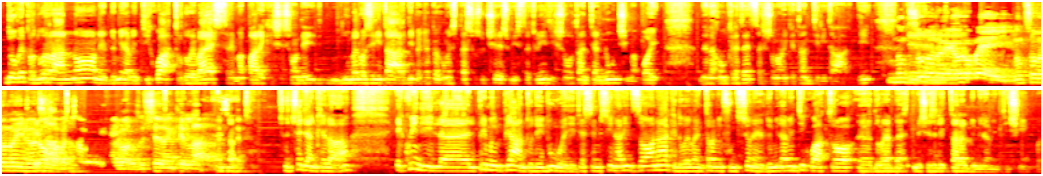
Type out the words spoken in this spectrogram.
dove produrranno nel 2024, doveva essere, ma pare che ci sono dei numerosi ritardi, perché poi come spesso succede sugli Stati Uniti ci sono tanti annunci, ma poi nella concretezza ci sono anche tanti ritardi. Non solo eh, noi europei, non solo noi in Europa esatto. facciamo questa succede anche là. Esatto, succede anche là. E quindi il, il, primo impianto dei due di TSMC in Arizona che doveva entrare in funzione nel 2024 eh, dovrebbe invece slittare al 2025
